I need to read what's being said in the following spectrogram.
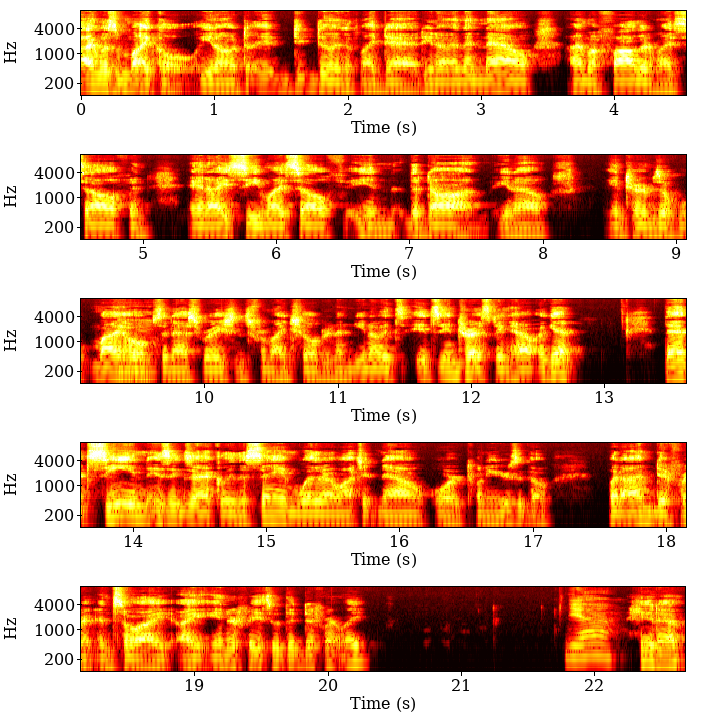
I was Michael, you know, d- dealing with my dad, you know, and then now I'm a father myself, and and I see myself in the Don, you know, in terms of my Mhm. hopes and aspirations for my children, and you know, it's it's interesting how again that scene is exactly the same whether I watch it now or 20 years ago, but I'm different, and so I I interface with it differently, Yeah. you know.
